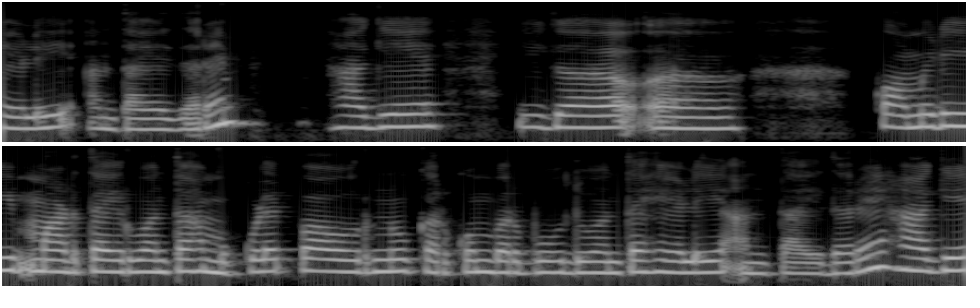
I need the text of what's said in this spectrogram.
ಹೇಳಿ ಅಂತ ಇದ್ದಾರೆ. ಹಾಗೆ ಈಗ ಕಾಮಿಡಿ ಮಾಡ್ತಾ ಇರುವಂತಹ ಮುಕ್ಕುಳೆಪ್ಪ ಅವ್ರನ್ನೂ ಕರ್ಕೊಂಬರ್ಬೋದು ಅಂತ ಹೇಳಿ ಅಂತ ಇದ್ದಾರೆ ಹಾಗೆ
